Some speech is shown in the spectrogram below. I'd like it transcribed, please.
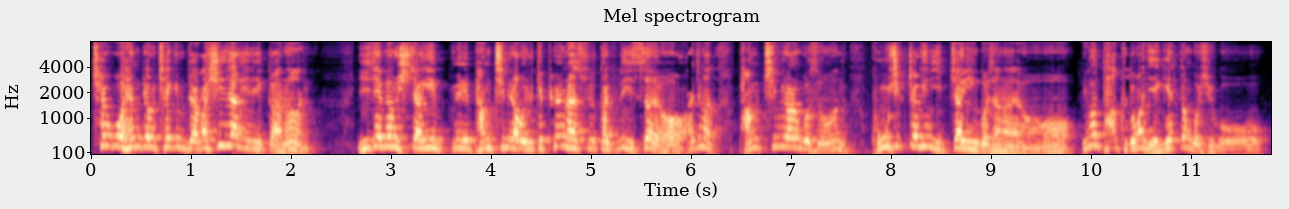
최고 행정 책임자가 시장이니까는 이재명 시장이 이 방침이라고 이렇게 표현할 수까지도 있어요. 하지만 방침이라는 것은 공식적인 입장인 거잖아요. 이건 다 그동안 얘기했던 것이고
